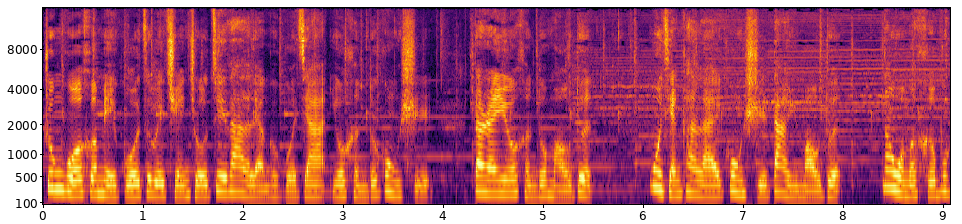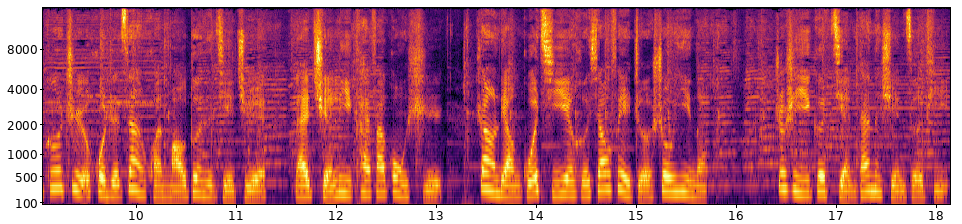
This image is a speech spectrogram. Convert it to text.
中国和美国作为全球最大的两个国家，有很多共识，当然也有很多矛盾。目前看来，共识大于矛盾。那我们何不搁置或者暂缓矛盾的解决，来全力开发共识，让两国企业和消费者受益呢？这是一个简单的选择题。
